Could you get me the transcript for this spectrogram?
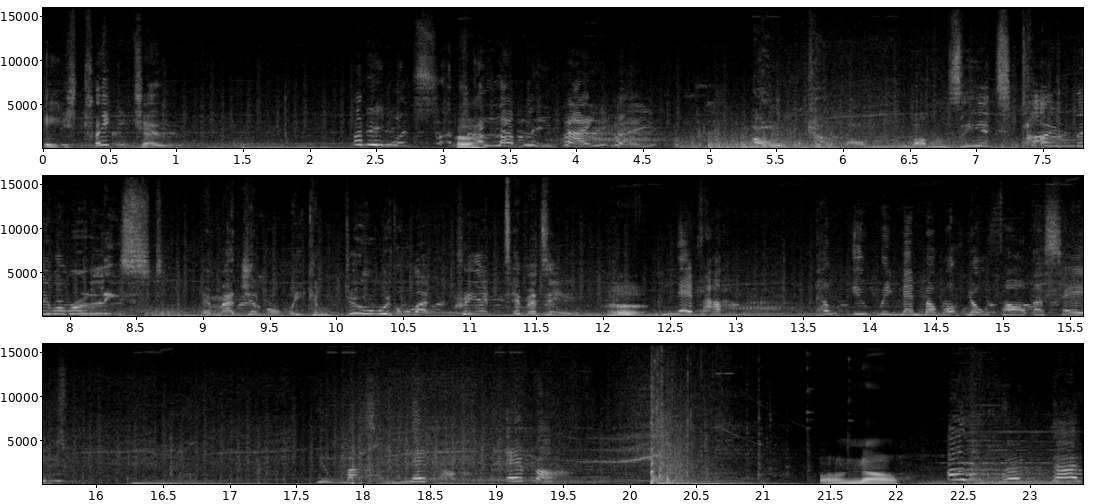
He's tricked you. And he was such Huh? a lovely baby. Oh, come on, Mumsy. It's time they were released. Imagine what we can do with all that creativity. Never. Don't you remember what your father said? You must never, ever Oh no. open the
